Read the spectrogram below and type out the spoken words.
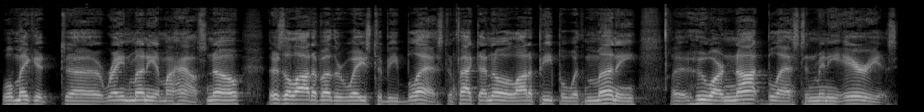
will make it uh, rain money at my house. No, there's a lot of other ways to be blessed. In fact, I know a lot of people with money uh, who are not blessed in many areas.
